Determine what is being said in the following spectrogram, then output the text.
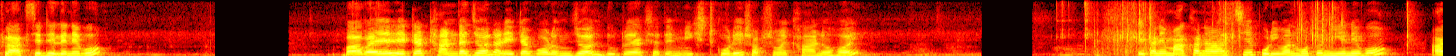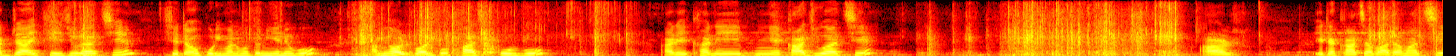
ফ্লাক্সে ঢেলে নেব। বাবায়ের এটা ঠান্ডা জল আর এটা গরম জল, দুটো একসাথে মিক্সড করে সবসময় খাওয়ানো হয়। এখানে মাখানা আছে, পরিমাণ মতো নিয়ে নেব। আর ড্রাই খেজুর আছে, সেটাও পরিমাণ মতো নিয়ে নেব। আমি অল্প অল্প ফাস্ট করব। আর এখানে কাজু আছে। আর এটা কাঁচা বাদাম আছে।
